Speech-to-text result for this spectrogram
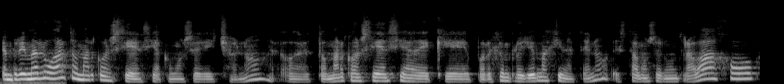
En primer lugar, tomar conciencia, como os he dicho, ¿no? Eh, tomar conciencia de que, por ejemplo, yo imagínate, ¿no? Estamos en un trabajo,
